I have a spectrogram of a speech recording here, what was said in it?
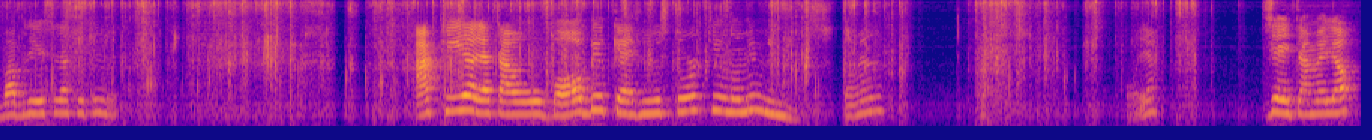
Vou abrir esse daqui primeiro. Aqui, olha, tá o Bob, o Kevin, o Stuart e o nome Minions. Tá vendo? Olha. Gente, a melhor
